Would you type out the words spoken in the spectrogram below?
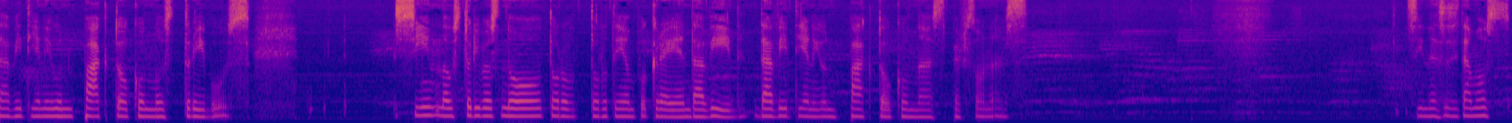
David tiene un pacto con los tribus. Si los tribus no todo, todo tiempo creen en David, David tiene un pacto con las personas. Si necesitamos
